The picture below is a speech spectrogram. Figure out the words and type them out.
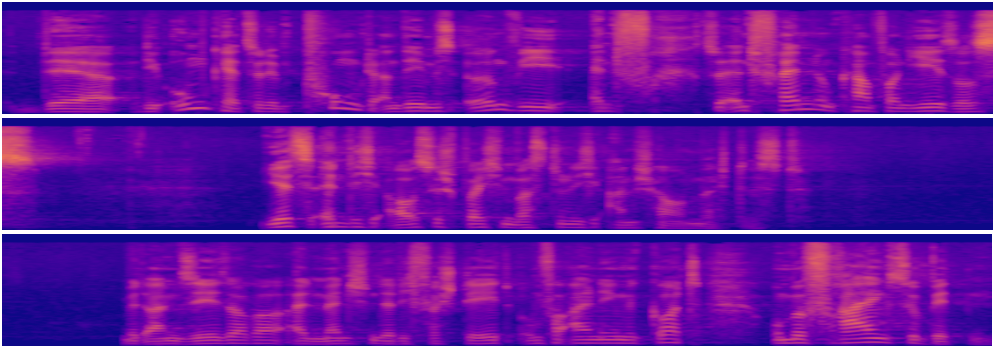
der, die Umkehr zu dem Punkt, an dem es irgendwie entf zur Entfremdung kam von Jesus, jetzt endlich auszusprechen, was du nicht anschauen möchtest. Mit einem Seelsorger, einem Menschen, der dich versteht und vor allen Dingen mit Gott, um Befreiung zu bitten.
